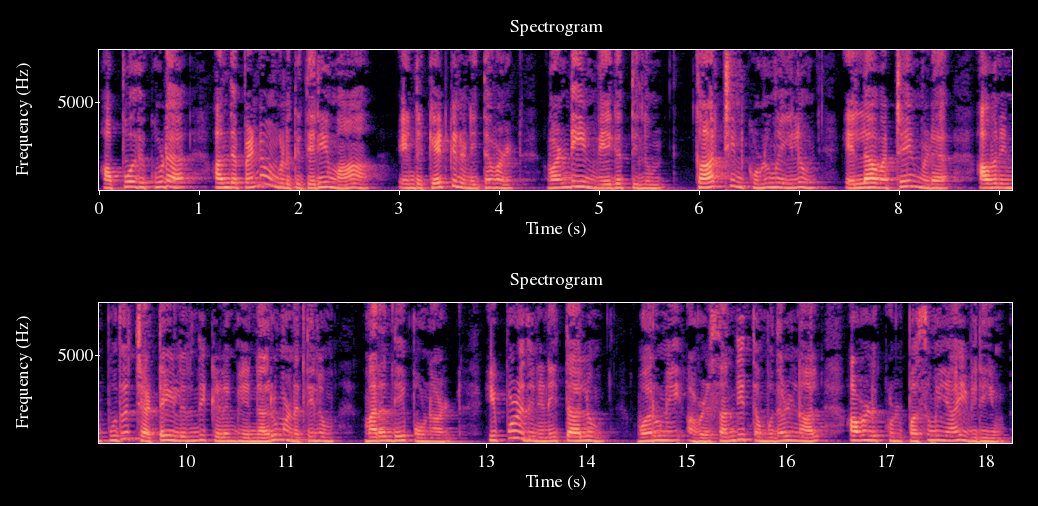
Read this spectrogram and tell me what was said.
அப்போது கூட அந்த பெண்ணை உங்களுக்கு தெரியுமா? என்று கேட்க நினைத்தவள் வண்டியின் வேகத்திலும் காற்றின் குளுமையிலும் எல்லாவற்றையும் விட அவனின் புது சட்டையிலிருந்து கிளம்பிய நறுமணத்திலும் மறந்தே போனாள். இப்பொழுது நினைத்தாலும் வருணை அவள் சந்தித்த முதல் நாள் அவளுக்குள் பசுமையாய் விரியும்.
